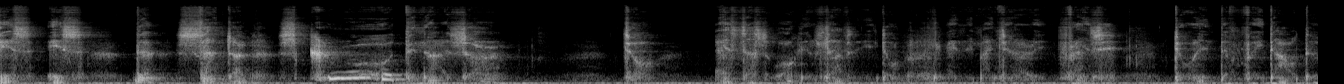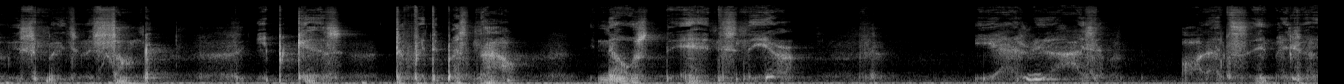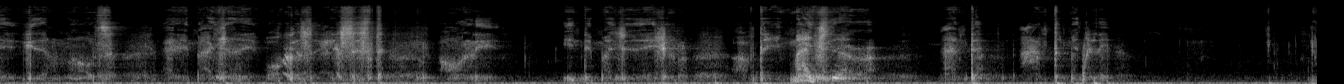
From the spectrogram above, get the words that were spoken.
This is the central scrutinizer. Joe has just worked himself into an imaginary frenzy during the fade out of his imaginary song. He begins to feel the best now. He knows the end is near. He has realized all that's imaginary guitar notes and imaginary vocals exist only in the imagination of the imaginer and ultimately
